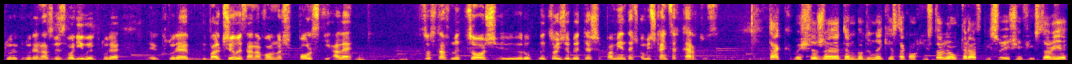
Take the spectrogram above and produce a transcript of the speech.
które, które nas wyzwoliły, które, które walczyły za na wolność Polski, ale zostawmy coś, y, róbmy coś, żeby też pamiętać o mieszkańcach Kartus. Tak, myślę, że ten budynek jest taką historią, która wpisuje się w historię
